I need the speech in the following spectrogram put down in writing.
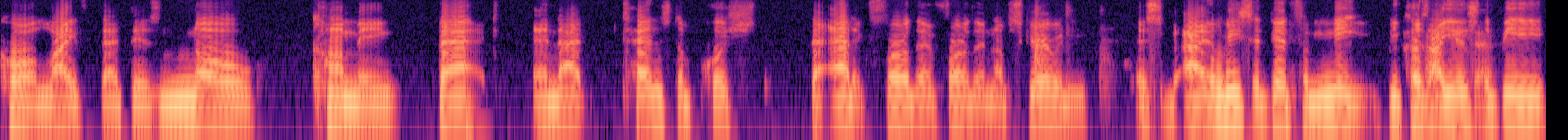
called life that there's no coming back. And that tends to push the addict further and further in obscurity. It's, at least it did for me because I, I used that. to be,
